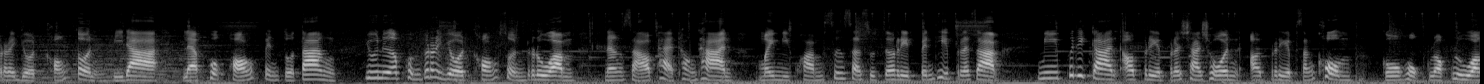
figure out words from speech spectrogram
ประโยชน์ของตนบิดา และพวกพ้องเป็นตัวตั้ง อยู่เหนือผลประโยชน์ของส่วนรวมนางสาวแผดทองทาน ไม่มีความซื่อสัตย์สุจริตเป็นที่ประจักษ์มีพฤติการเอาเปรียบประชาชน เอาเปรียบสังคม โกหกหลอกลวง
